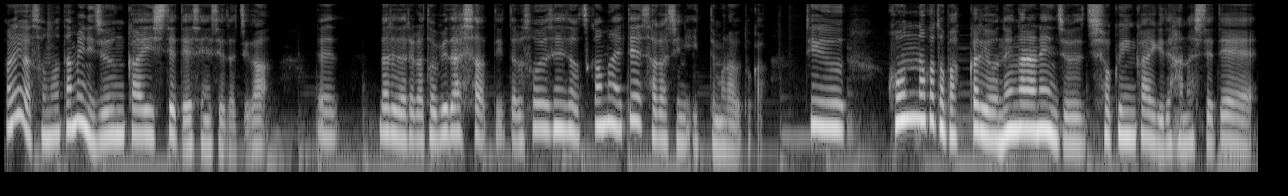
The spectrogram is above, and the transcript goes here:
あるいはそのために巡回してて先生たちが、で誰々が飛び出したって言ったらそういう先生を捕まえて探しに行ってもらうとかっていうこんなことばっかりを年がら年中職員会議で話してて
